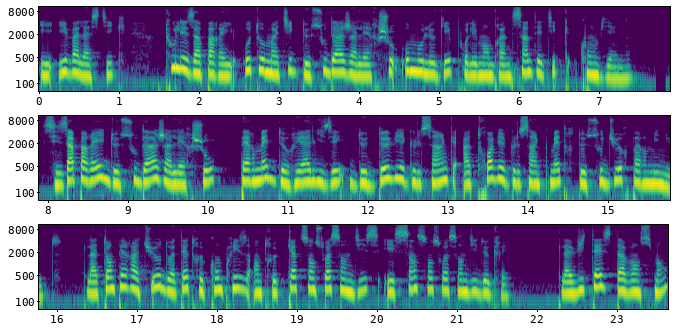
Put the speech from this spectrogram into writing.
et Evalastic, tous les appareils automatiques de soudage à l'air chaud homologués pour les membranes synthétiques conviennent. Ces appareils de soudage à l'air chaud permettent de réaliser de 2,5 à 3,5 mètres de soudure par minute. La température doit être comprise entre 470 et 570 degrés la vitesse d'avancement,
